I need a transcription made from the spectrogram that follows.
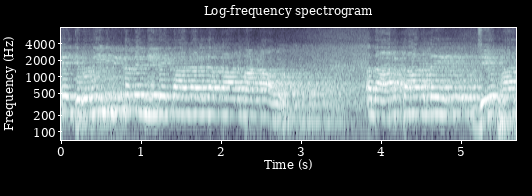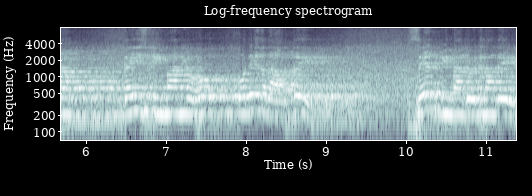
ਇਹ ਜ਼ਰੂਰੀ ਨਹੀਂ ਵੀ ਇਕੱਲੇ ਨੀਲੇ ਕਾਰਡ ਵਾਲੇ ਦਾ ਕਾਰਡ ਬਣਨਾ ਹੋ। ਆਧਾਰ ਕਾਰਡ ਦੇ ਜੇ ਫਾਰਮ, ਕਈ ਸਕੀਮਾਂ ਨੇ ਉਹ, ਉਹਦੇ ਆਧਾਰ ਤੇ ਸਿਹਤ ਬੀਮਾ ਯੋਜਨਾ ਦੇ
